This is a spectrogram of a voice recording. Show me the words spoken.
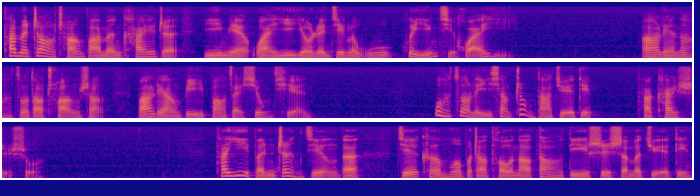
他们照常把门开着，以免万一有人进了屋会引起怀疑。阿莲娜坐到床上，把两臂抱在胸前。我做了一项重大决定，他开始说。他一本正经的，杰克摸不着头脑，到底是什么决定？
